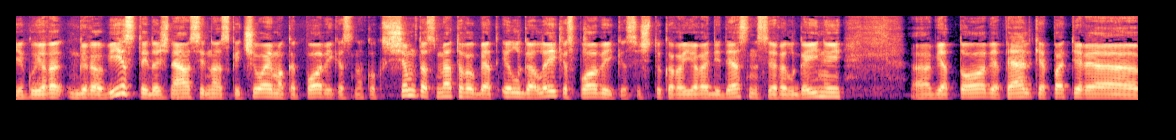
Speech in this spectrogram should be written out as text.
jeigu yra griovys tai dažniausiai na skaičiuojama kad poveikis na koks šimtas metrų bet ilgalaikis poveikis iš tikro yra didesnis ir ilgainiui vietovė pelkė patiria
